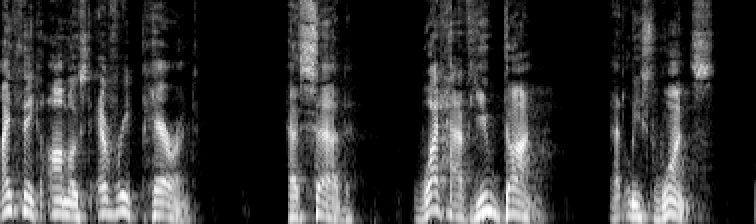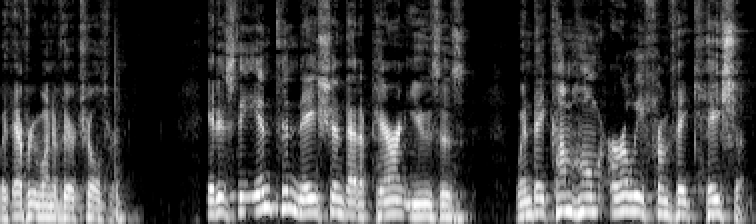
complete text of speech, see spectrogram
I think almost every parent has said, What have you done? at least once with every one of their children. It is the intonation that a parent uses when they come home early from vacation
